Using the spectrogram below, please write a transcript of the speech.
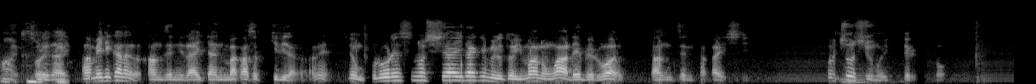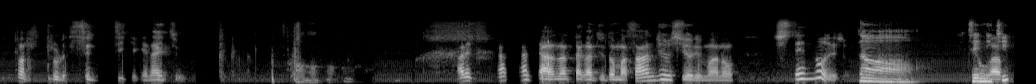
はい。それなり、アメリカなんか完全にライターに任せっきりだからね。でもプロレスの試合だけ見ると今のはレベルは断然高いし、これ長州も言ってるけど、今のプロレスについていけないっていう。あれ、ななんでああなったかというと、まあ、三重視よりもあの、四天王でしょ。ああ、全日？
